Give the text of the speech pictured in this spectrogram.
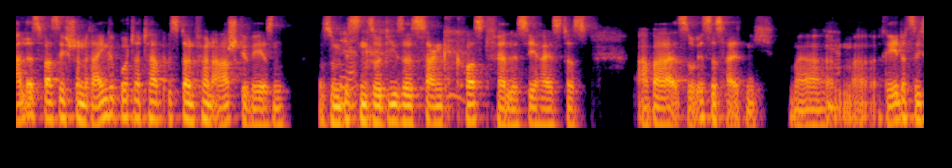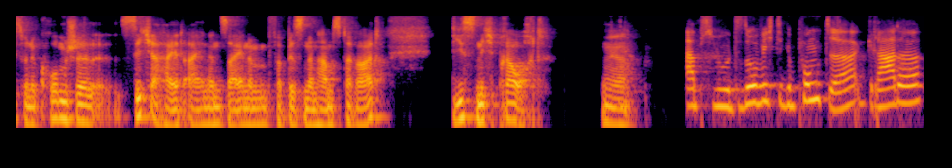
alles, was ich schon reingebuttert habe, ist dann für einen Arsch gewesen. Also ein bisschen so diese Sunk Cost Fallacy heißt das. aber so ist es halt nicht. Man, ja. man redet sich so eine komische Sicherheit ein in seinem verbissenen Hamsterrad, die es nicht braucht. Ja. ja. Absolut, so wichtige Punkte. Gerade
